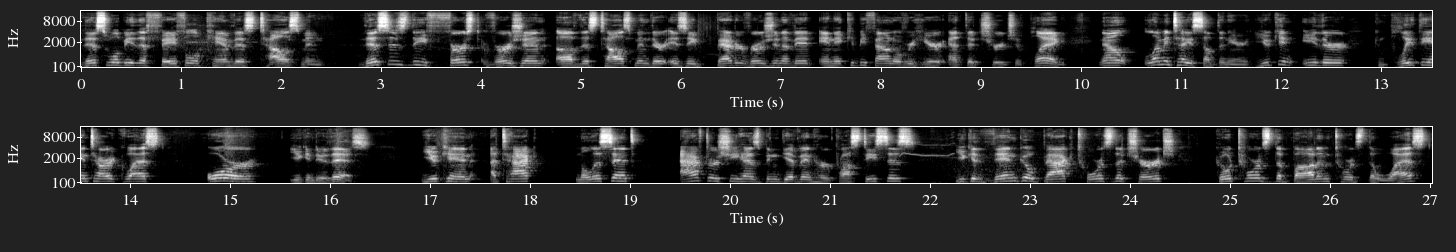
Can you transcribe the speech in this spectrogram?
This will be the Faithful Canvas Talisman. This is the first version of this talisman. There is a better version of it, and it can be found over here at the Church of Plague. Now, let me tell you something here. You can either complete the entire quest, or you can do this. You can attack Millicent after she has been given her prosthesis. You can then go back towards the church, go towards the bottom, towards the west,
